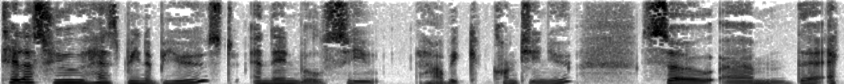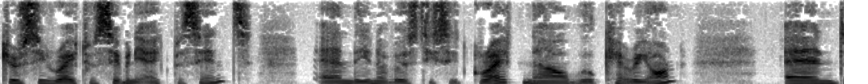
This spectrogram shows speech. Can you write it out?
tell us who has been abused, and then we'll see how we continue. So um, the accuracy rate was 78%, and the university said, great, now we'll carry on. And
